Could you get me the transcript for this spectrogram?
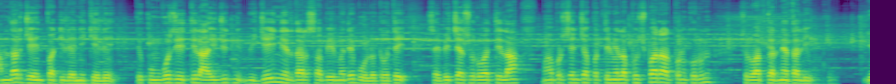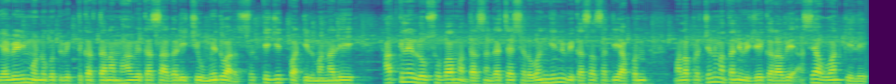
आमदार जयंत पाटील यांनी केले. ते कुंभोज येथील आयोजित विजयी निर्धार सभेमध्ये बोलत होते. सभेच्या सुरुवातीला महापुरुषांच्या प्रतिमेला पुष्पहार अर्पण करून सुरुवात करण्यात आली. यावेळी मनोगत व्यक्त करताना महाविकास आघाडीचे उमेदवार सत्यजित पाटील म्हणाले हातकणे लोकसभा मतदारसंघाच्या सर्वांगीण विकासासाठी आपण मला प्रचंड मताने विजय करावे असे आवाहन केले.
